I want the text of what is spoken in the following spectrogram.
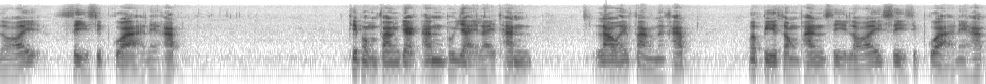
2440 กว่าเนี่ยครับ ที่ผมฟังจากท่านผู้ใหญ่หลายท่านเล่าให้ฟังนะครับ เมื่อปี 2440 กว่าเนี่ยครับ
